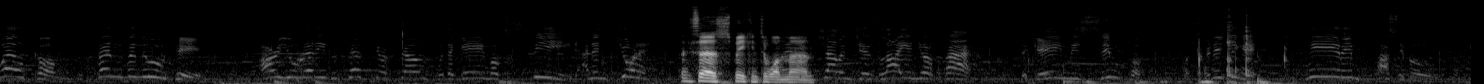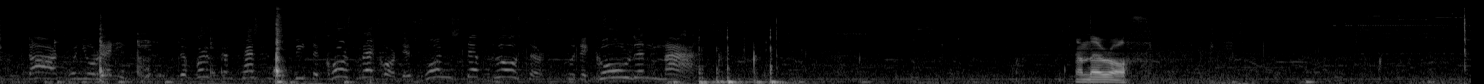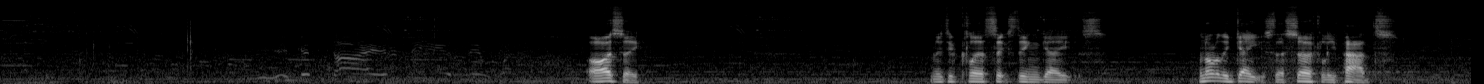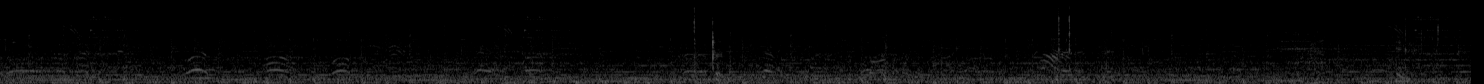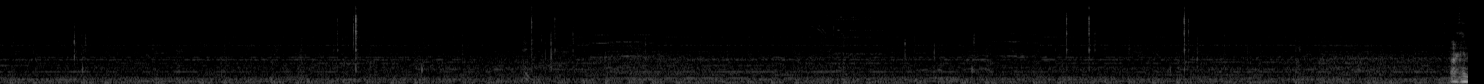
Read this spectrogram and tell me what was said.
Welcome, benvenuti. Are you ready to test yourselves with a game of speed and endurance? It says speaking to one man. Challenges lie in your path. The game is simple, but finishing it near impossible. Start when you're ready. The first contestant to beat the course record is one step closer to the golden mask. And they're off. Oh, I see. I need to clear 16 gates. They're not really gates, they're circly pads.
